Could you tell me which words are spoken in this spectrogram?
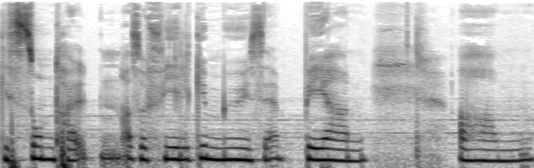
gesund halten. Also viel Gemüse, Beeren, ähm,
